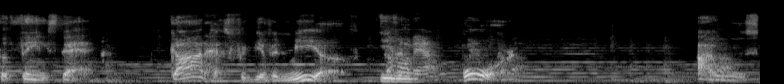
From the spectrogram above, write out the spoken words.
the things that God has forgiven me of, even now. before I was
